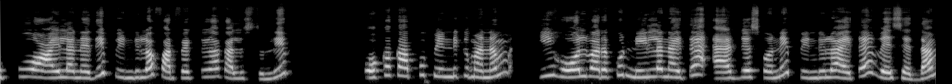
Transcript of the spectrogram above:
ఉప్పు, ఆయిల్ అనేది పిండిలో పర్ఫెక్ట్గా కలుస్తుంది. ఒక కప్పు పిండికి మనం ఈ హోల్ వరకు నీళ్ళనైతే యాడ్ చేసుకొని పిండిలో అయితే వేసేద్దాం.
